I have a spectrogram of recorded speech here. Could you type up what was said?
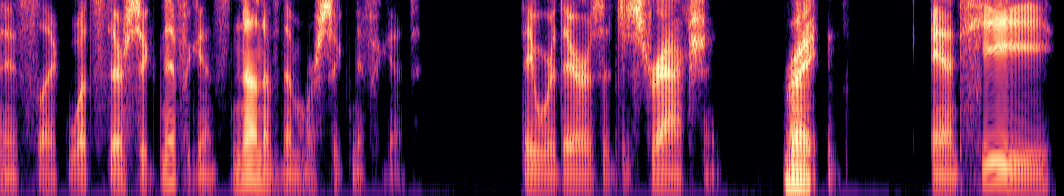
And it's like, what's their significance? None of them were significant. They were there as a distraction. Right. And he,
